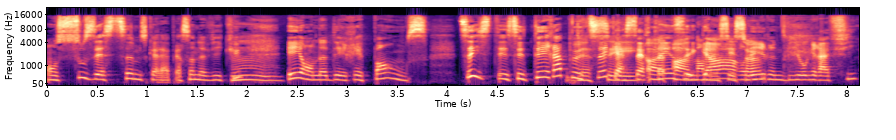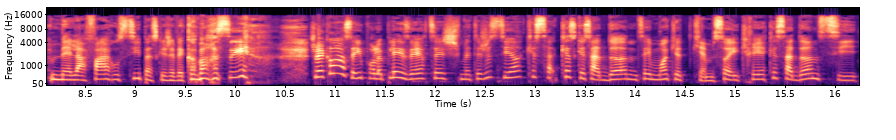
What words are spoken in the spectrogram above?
on, sous-estime ce que la personne a vécu mm. et on a des réponses. Tu sais, c'est thérapeutique à certains ah, ah, égards lire une biographie. Mais l'affaire aussi, parce que j'avais commencé, j'avais commencé pour le plaisir. Tu sais, je m'étais juste dit, ah, qu'est-ce que ça donne? Tu sais, moi qui, aime ça écrire, qu'est-ce que ça donne si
